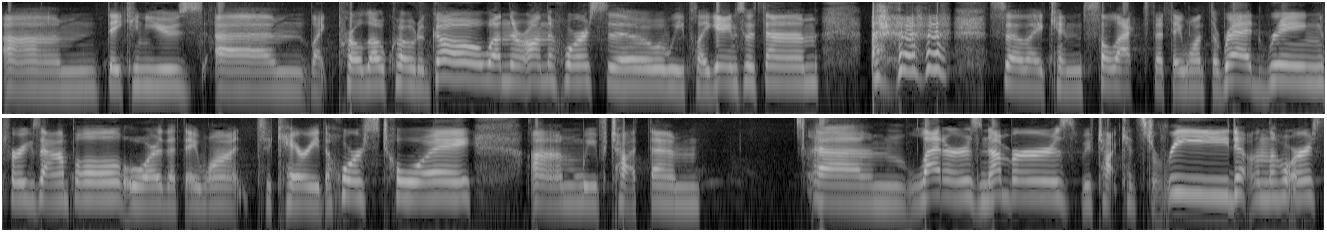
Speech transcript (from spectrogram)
Um, they can use um, like Proloquo2Go when they're on the horse, so we play games with them. so they can select that they want the red ring, for example, or that they want to carry the horse toy. Um, we've taught them um, letters, numbers. We've taught kids to read on the horse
